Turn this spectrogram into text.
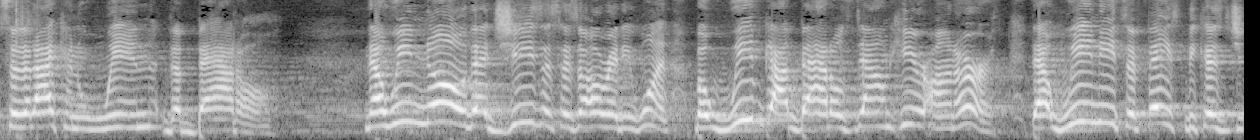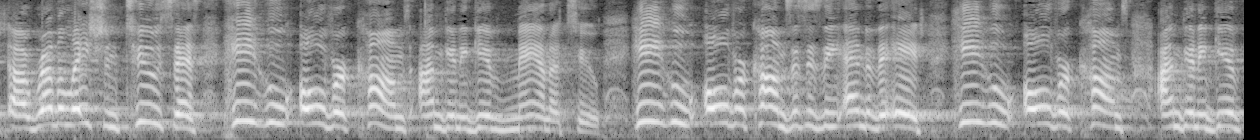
so that I can win the battle? Now we know that Jesus has already won, but we've got battles down here on earth that we need to face because uh, Revelation 2 says, He who overcomes, I'm going to give manna to. He who overcomes, this is the end of the age. He who overcomes, I'm going to give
